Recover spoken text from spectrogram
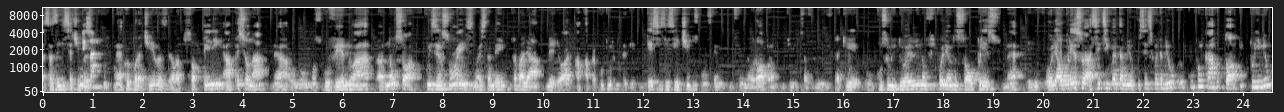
Essas iniciativas né, corporativas, ela só tendem a pressionar né, o, o, nosso governo a, a, não só com isenções, mas também trabalhar melhor a, a, a cultura, né, de, desses incentivos que nós temos, na Europa, nos Estados Unidos, para que o consumidor ele não fique olhando só o preço, né? Ele olhar o preço a 150 mil, por 150 mil eu compro um carro top, premium,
